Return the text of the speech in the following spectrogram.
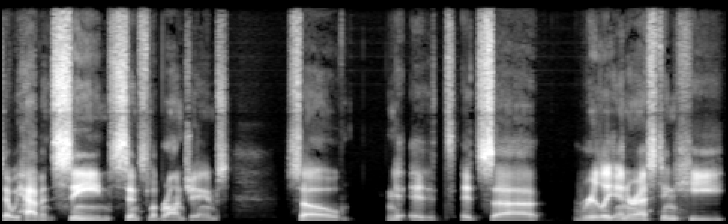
that we haven't seen since LeBron James. So it's it's uh, really interesting. He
